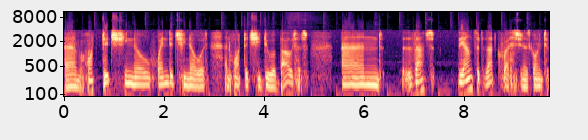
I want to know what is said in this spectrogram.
Um, what did she know? When did she know it? And what did she do about it? And that the answer to that question is going to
